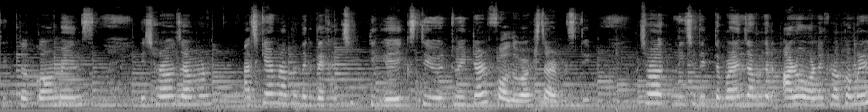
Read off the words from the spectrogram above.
TikTok comments এছাড়াও যেমন আজকে আমরা আপনাদেরকে দেখাচ্ছি টুইটার ফলোয়ার সার্ভিসটি এছাড়াও নিচে দেখতে পারেন যে আমাদের আরও অনেক রকমের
